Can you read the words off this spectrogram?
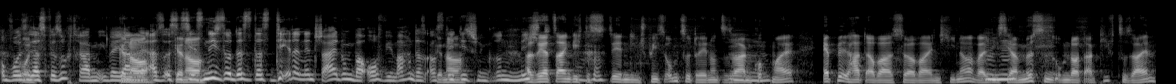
Obwohl und, sie das versucht haben über genau, Jahre. Also es genau. ist jetzt nicht so, dass das deren Entscheidung war, oh, wir machen das aus genau. ethischen Gründen nicht. Also jetzt eigentlich das, den, den Spieß umzudrehen und zu sagen, mhm. guck mal, Apple hat aber Server in China, weil mhm. die es ja müssen, um dort aktiv zu sein.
